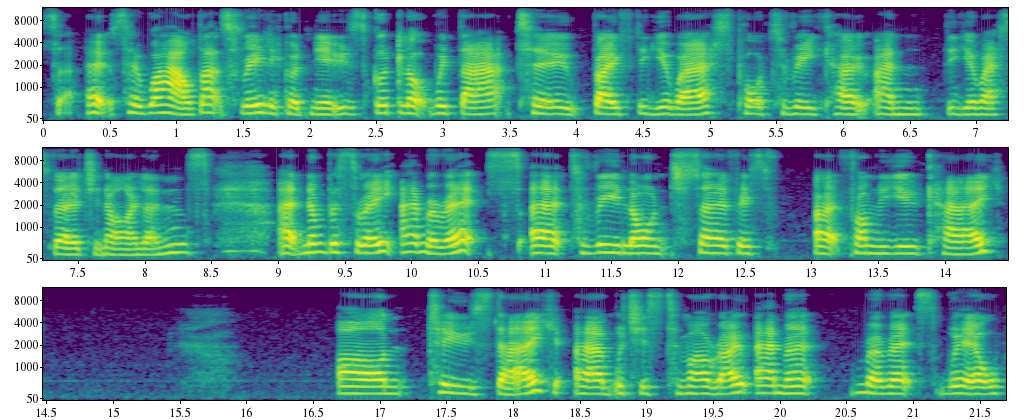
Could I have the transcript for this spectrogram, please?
So, uh, so wow, that's really good news. Good luck with that to both the US, Puerto Rico and the US Virgin Islands. Uh, number three, Emirates uh, to relaunch service uh, from the UK on Tuesday, um, which is tomorrow. Emirates will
